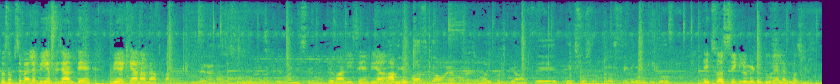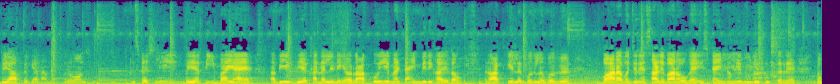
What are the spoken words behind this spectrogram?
तो सबसे पहले भैया से जानते हैं भैया क्या नाम है आपका? मेरा नाम सोनू है भिवानी से हूँ। भिवानी से हैं भैया आपके पास गाँव है हमारा जमालपुर यहाँ से 170 80 किलोमीटर दूर। 180 किलोमीटर दूर है लगभग। भैया आपका क्या नाम है? सिंह। स्पेशली भैया तीन भाई आए हैं अभी एक भैया खाना लेने गए और रात को ये मैं टाइम भी दिखा देता हूँ। रात के लगभग लगभग बारह बज रहे हैं साढ़े बारह हो गए इस टाइम पे हम ये वीडियो शूट कर रहे हैं। तो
